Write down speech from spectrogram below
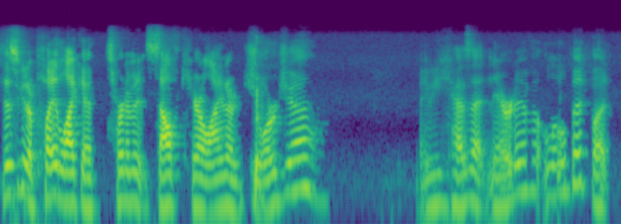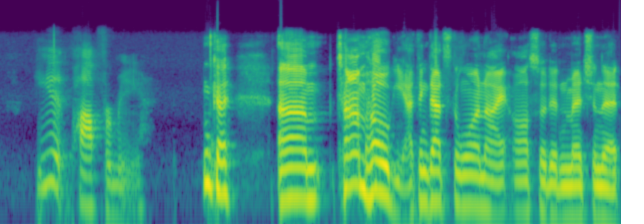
if this is gonna play like a tournament in South Carolina or Georgia. Maybe he has that narrative a little bit, but he didn't pop for me. Okay. Um, Tom Hoge. I think that's the one I also didn't mention that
